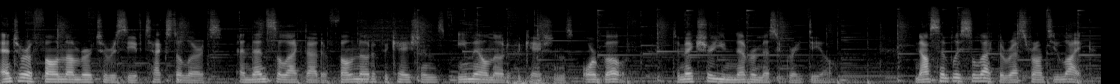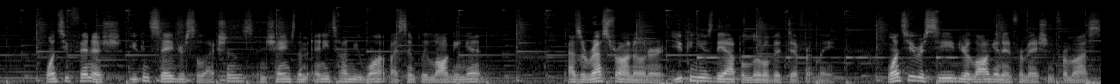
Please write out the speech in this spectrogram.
Enter a phone number to receive text alerts, and then select either phone notifications, email notifications, or both to make sure you never miss a great deal. Now simply select the restaurants you like. Once you finish, you can save your selections and change them anytime you want by simply logging in. As a restaurant owner, you can use the app a little bit differently. Once you receive your login information from us,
